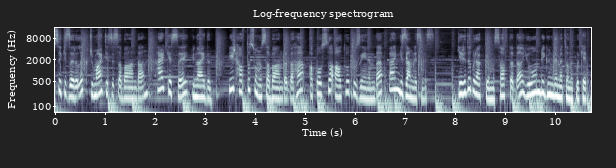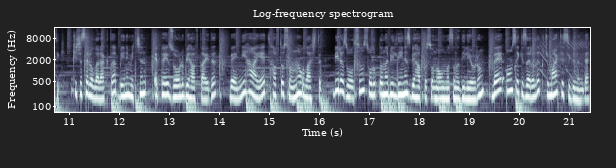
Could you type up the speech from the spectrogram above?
18 Aralık Cumartesi sabahından herkese günaydın. Bir hafta sonu sabahında daha Apostol 6.30 yayınında Ben Gizemlesiniz. Geride bıraktığımız haftada yoğun bir gündeme tanıklık ettik. Kişisel olarak da benim için epey zorlu bir haftaydı ve nihayet hafta sonuna ulaştık. Biraz olsun soluklanabildiğiniz bir hafta sonu olmasını diliyorum ve 18 Aralık Cumartesi gününde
